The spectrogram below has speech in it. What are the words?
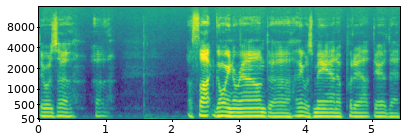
there was a a, a thought going around. Uh, I think it was Mayana put it out there that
